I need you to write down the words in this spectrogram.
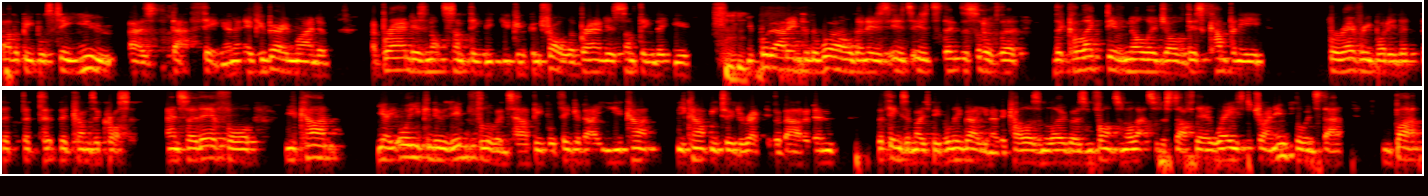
other people see you as that thing. And if you bear in mind a a brand is not something that you can control. A brand is something that you hmm. you put out into the world, and it's it's, it's the, the, sort of the the collective knowledge of this company for everybody that that, that that comes across it. And so, therefore, you can't. You know, all you can do is influence how people think about you. You can't you can't be too directive about it. And the things that most people think about, you know, the colors and logos and fonts and all that sort of stuff, there are ways to try and influence that. But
